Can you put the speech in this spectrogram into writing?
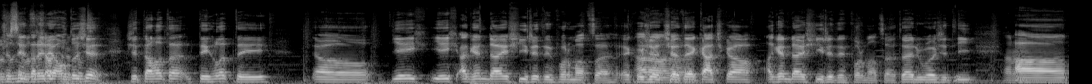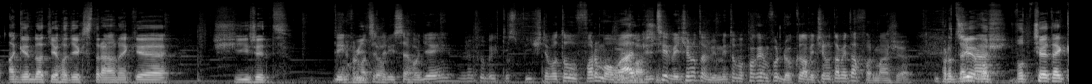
Přesně, tady jde o to, že, že tahle, tyhle ty Uh, jejich, jejich agenda je šířit informace, jakože ČTKčka, agenda je šířit informace, to je důležitý. Ano. A agenda těchto těch stránek je šířit ty informace, které se hodí, řekl bych to spíš, nebo tou formou, ale vždycky většinou to vím, my to opakujeme furt dokola, většinou tam je ta forma, že Protože máš... od, od ČTK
